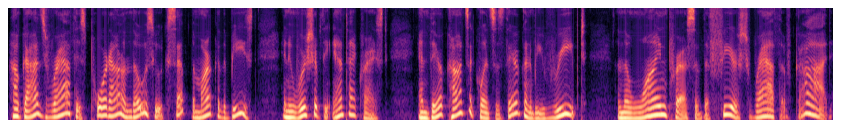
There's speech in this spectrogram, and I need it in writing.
how God's wrath is poured out on those who accept the mark of the beast and who worship the Antichrist. And their consequences, they're going to be reaped in the winepress of the fierce wrath of God.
